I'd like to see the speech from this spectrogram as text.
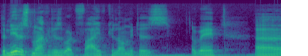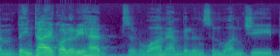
The nearest market was about five kilometers away. Um, the entire colliery had sort of one ambulance and one jeep,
